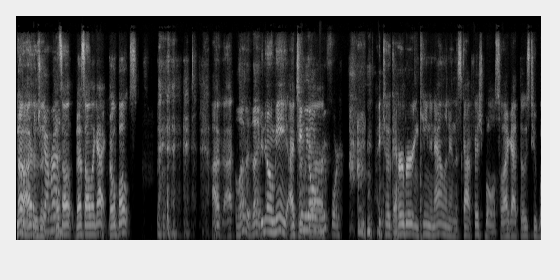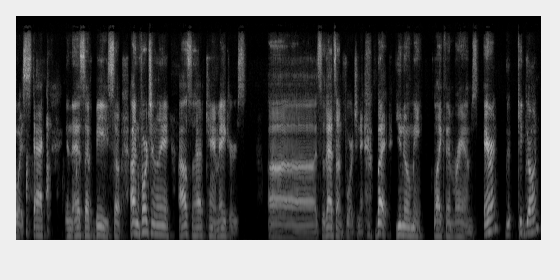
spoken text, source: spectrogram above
No, What- I, what you got, that's all. That's all I got. Go Bolts. I, I, I love it. Like, you know me. I team took we all uh, root for. I took Yeah. Herbert and Keenan Allen in the Scott Fish Bowl, so I got those two boys stacked in the SFB. So unfortunately, I also have Cam Akers. Uh, so that's unfortunate. But you know me, like them Rams. Aaron, g- keep going.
